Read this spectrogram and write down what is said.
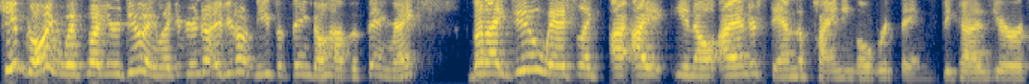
keep going with what you're doing. Like if you're not, if you don't need the thing, don't have the thing, right? But I do wish, like I, I, you know, I understand the pining over things because you're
